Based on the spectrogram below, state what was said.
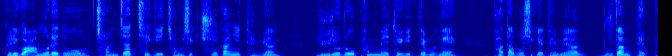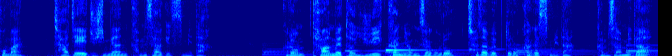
그리고 아무래도 전자책이 정식 출간이 되면 유료로 판매되기 때문에 받아보시게 되면 무단 배포만 자제해 주시면 감사하겠습니다. 그럼 다음에 더 유익한 영상으로 찾아뵙도록 하겠습니다. 감사합니다.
